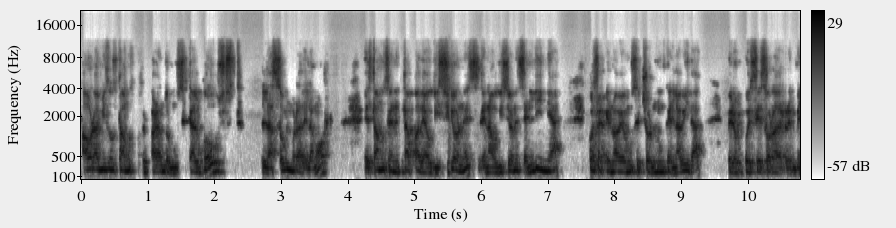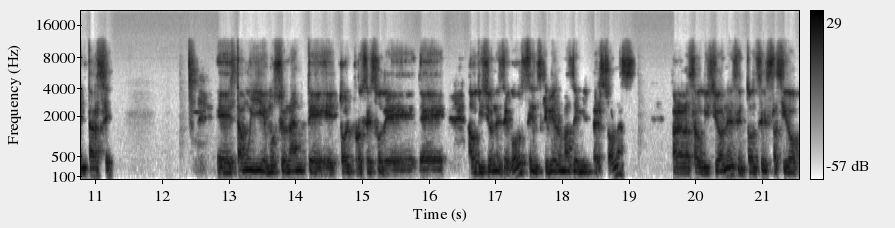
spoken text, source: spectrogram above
Ahora mismo estamos preparando el musical Ghost, La Sombra del Amor. Estamos en etapa de audiciones, en audiciones en línea, cosa que no habíamos hecho nunca en la vida, pero pues es hora de reinventarse. Eh, está muy emocionante eh, todo el proceso de, audiciones de Ghost. Se inscribieron más de mil personas para las audiciones, entonces ha sido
